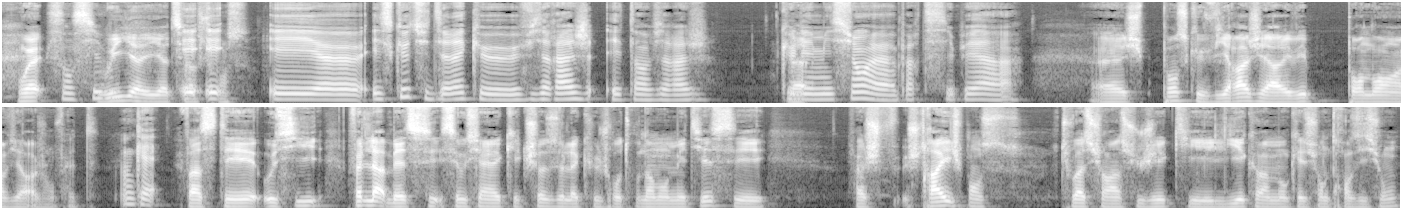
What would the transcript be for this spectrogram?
Ouais. sensible. Oui, il y, a- il y a de ça, Et- je pense. Et euh, est-ce que tu dirais que Virage est un virage? Que Bah. l'émission a participé à. Euh, je pense que virage est arrivé pendant un virage en fait. Ok. Enfin, c'était aussi. En fait, là, c'est c'est aussi quelque chose là que je retrouve dans mon métier. C'est. Enfin, je, je travaille, je pense, tu vois, sur un sujet qui est lié quand même aux questions de transition.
